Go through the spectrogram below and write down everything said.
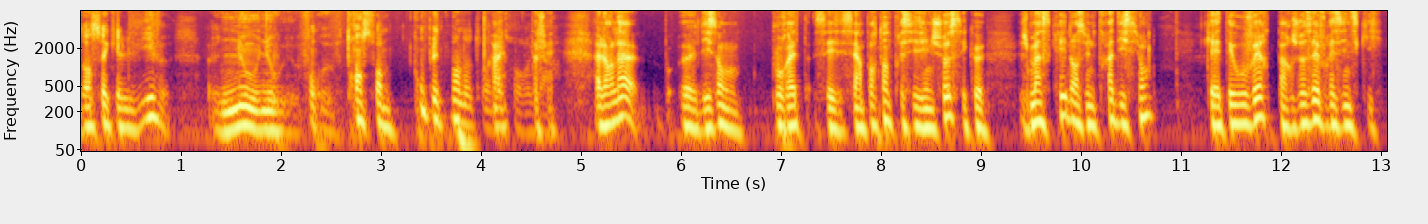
dans ce qu'elles vivent, nous, nous transforment complètement notre, regard. Alors là, euh, disons, pour être, c'est important de préciser une chose, c'est que je m'inscris dans une tradition qui a été ouverte par Joseph Rezinski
